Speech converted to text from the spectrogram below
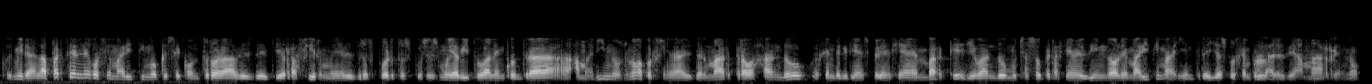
Pues mira, en la parte del negocio marítimo que se controla desde tierra firme, desde los puertos, pues es muy habitual encontrar a, marinos, ¿no? A profesionales del mar trabajando, gente que tiene experiencia en embarque, llevando muchas operaciones de índole marítima y entre ellas, por ejemplo, las de amarre, ¿no?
